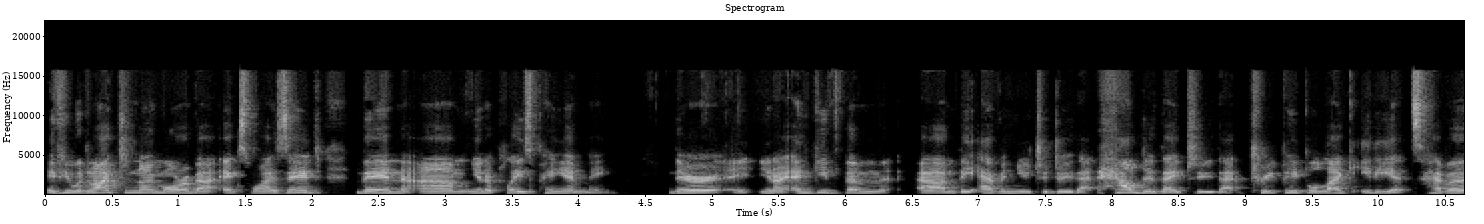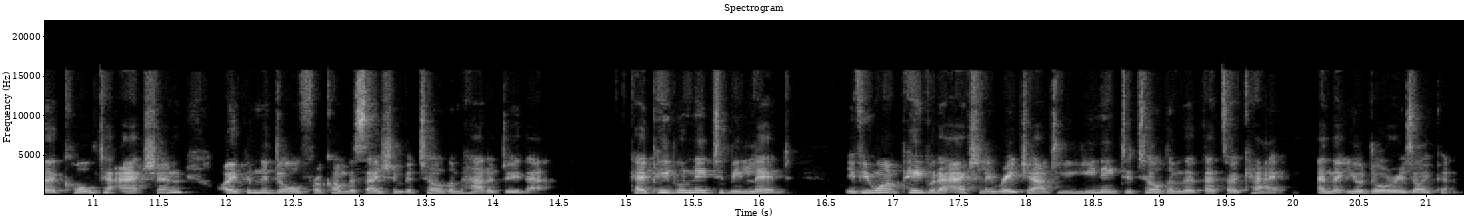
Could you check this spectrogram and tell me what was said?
If you would like to know more about XYZ, then, um, you know, please PM me there, you know, and give them um, the avenue to do that. How do they do that? Treat people like idiots. Have a call to action. Open the door for a conversation, but tell them how to do that. Okay, people need to be led. If you want people to actually reach out to you, you need to tell them that that's okay and that your door is open.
